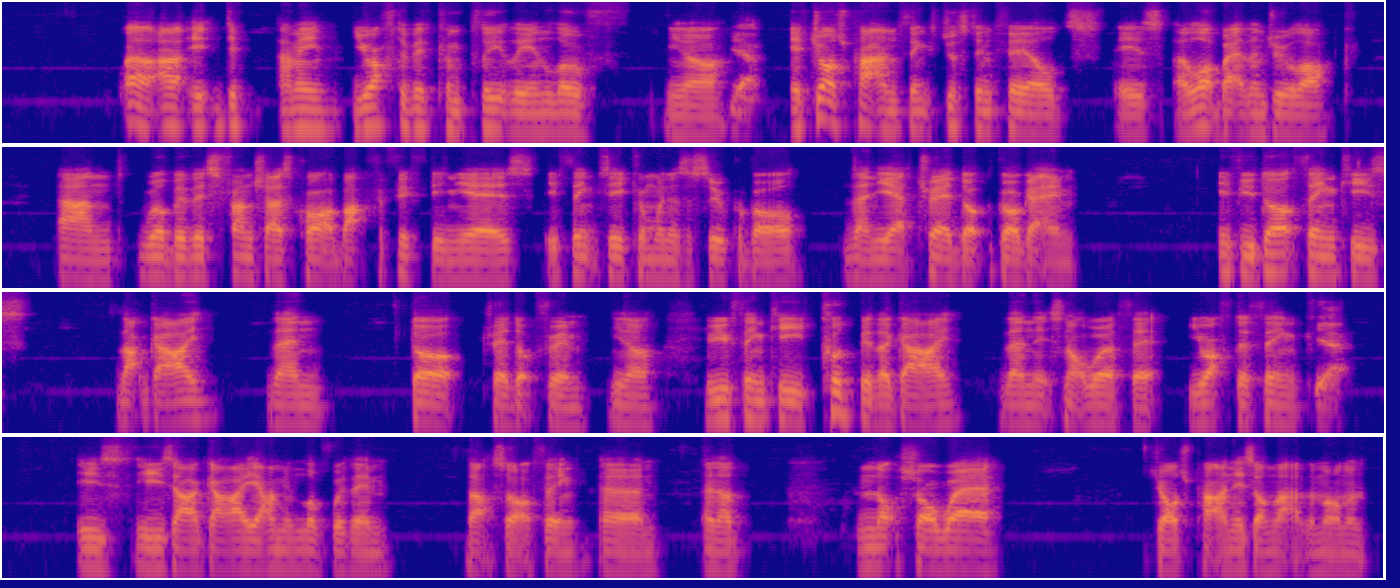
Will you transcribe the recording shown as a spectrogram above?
Well, I, it, I mean, you have to be completely in love. You know, Yeah. if George Patton thinks Justin Fields is a lot better than Drew Lock and will be this franchise quarterback for 15 years, he thinks he can win as a Super Bowl, then yeah, trade up, go get him. If you don't think he's that guy, then don't trade up for him. You know, if you think he could be the guy, then it's not worth it. You have to think, Yeah. he's he's our guy. I'm in love with him, that sort of thing. Um, and I'm not sure where George Patton is on that at the moment.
